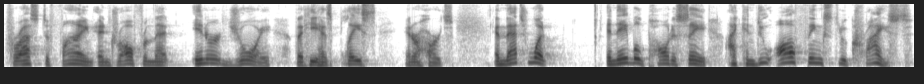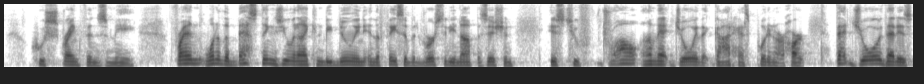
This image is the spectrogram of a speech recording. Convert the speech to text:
for us to find and draw from that inner joy that He has placed in our hearts. And that's what enabled Paul to say, I can do all things through Christ who strengthens me. Friend, one of the best things you and I can be doing in the face of adversity and opposition is to draw on that joy that God has put in our heart. That joy that is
